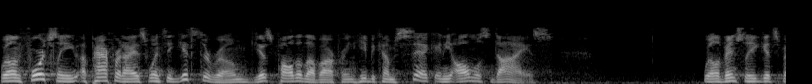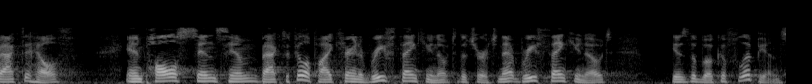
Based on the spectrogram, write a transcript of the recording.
Well, unfortunately, Epaphroditus, once he gets to Rome, gives Paul the love offering, he becomes sick, and he almost dies. Well, eventually he gets back to health, and Paul sends him back to Philippi carrying a brief thank you note to the church. And that brief thank you note is the book of Philippians.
